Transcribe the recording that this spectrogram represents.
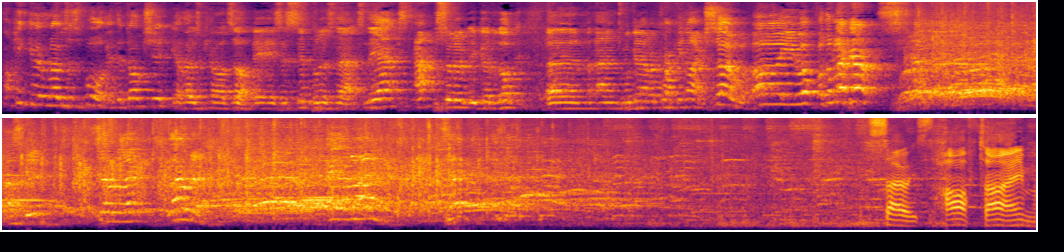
fucking give them loads of support. If the dog shit, get those cards up. It is as simple as that. So the act's absolutely good luck, um, and we're going to have a cracking night. So, are you up for the blackouts? That's good. So, like, louder. So it's half time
